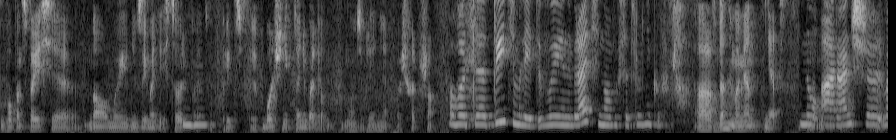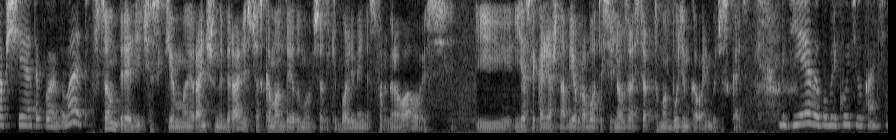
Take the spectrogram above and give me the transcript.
в open space, но мы не взаимодействовали, mm-hmm. поэтому, в принципе, больше никто не болел. На удивление, очень хорошо. Вот э, ты, Тимлит, вы набираете новых сотрудников? А, в данный момент нет. Ну, а раньше вообще такое бывает? В целом, периодически мы раньше набирали, сейчас команда, я думаю, все-таки более-менее сформировалась, и если, конечно, объем работы сильно возрастет, то мы будем кого-нибудь искать. Где вы публикуете вакансии?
